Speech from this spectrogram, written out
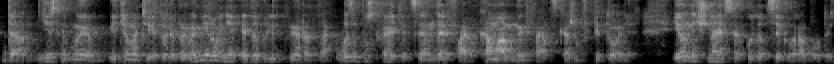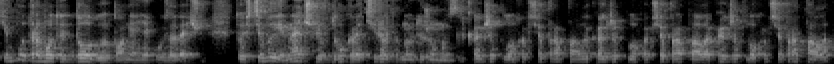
Да, если мы идем на территорию программирования, это выглядит примерно так. Вы запускаете CMD-файл, командный файл, скажем, в питоне, и он начинается какой-то цикл работать, и будет работать долго, выполняя некую задачу. То есть вы начали вдруг ротировать одну и ту же мысль. Как же плохо все пропало, как же плохо все пропало, как же плохо все пропало.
